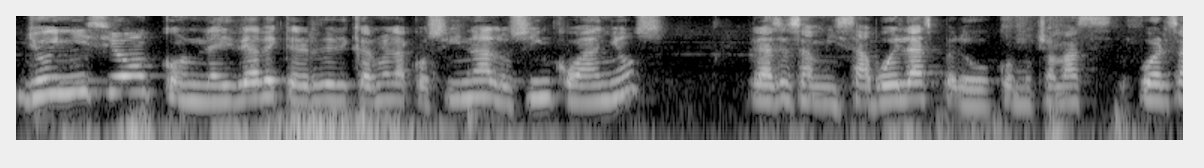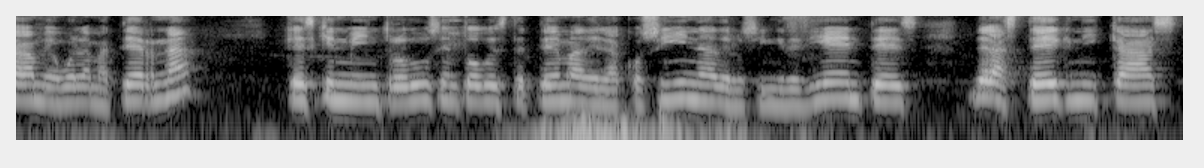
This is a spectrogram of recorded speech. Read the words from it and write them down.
yo inicio con la idea de querer dedicarme a la cocina a los cinco años, gracias a mis abuelas, pero con mucha más fuerza a mi abuela materna, que es quien me introduce en todo este tema de la cocina, de los ingredientes, de las técnicas,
